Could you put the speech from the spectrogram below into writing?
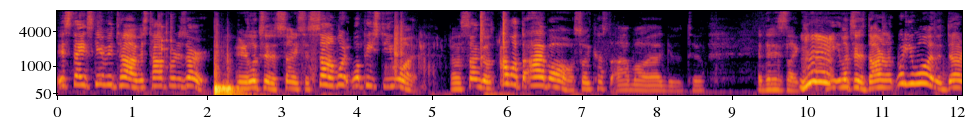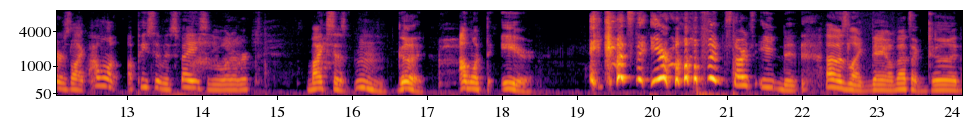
"It's Thanksgiving time. It's time for dessert." And he looks at his son. He says, "Son, what what piece do you want?" And the son goes, "I want the eyeball." So he cuts the eyeball out and gives it to him. And then he's like, he looks at his daughter like, "What do you want?" And the daughter's like, "I want a piece of his face and you whatever." Mike says, "Mmm, good. I want the ear." He cuts the ear off and starts eating it. I was like, "Damn, that's a good.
